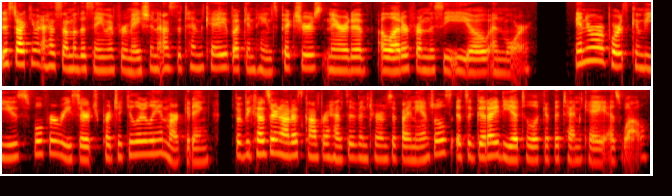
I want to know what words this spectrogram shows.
This document has some of the same information as the 10-K but contains pictures, narrative, a letter from the CEO, and more. Annual reports can be useful for research, particularly in marketing, but because they're not as comprehensive in terms of financials, it's a good idea to look at the 10K as well.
